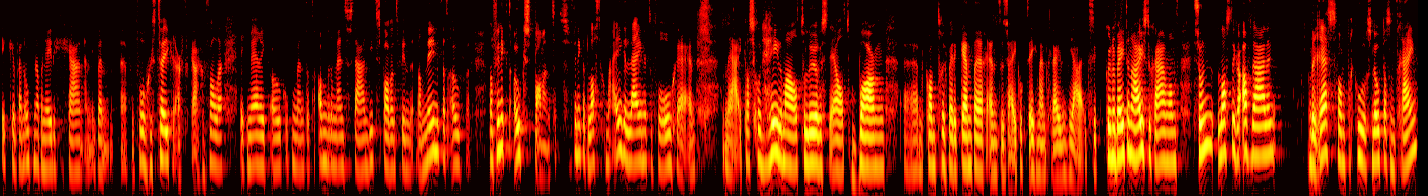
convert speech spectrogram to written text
ik ben ook naar beneden gegaan en ik ben uh, vervolgens twee keer achter elkaar gevallen. Ik merk ook op het moment dat er andere mensen staan die het spannend vinden, dan neem ik dat over. Dan vind ik het ook spannend. Dus vind ik het lastig om mijn eigen lijnen te volgen. En nou ja, ik was gewoon helemaal teleurgesteld, bang. Uh, ik kwam terug bij de camper en toen zei ik ook tegen mijn begeleiding van ja, ik kunnen beter naar huis toe gaan, want zo'n lastige afdaling, de rest van het parcours loopt als een trein.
